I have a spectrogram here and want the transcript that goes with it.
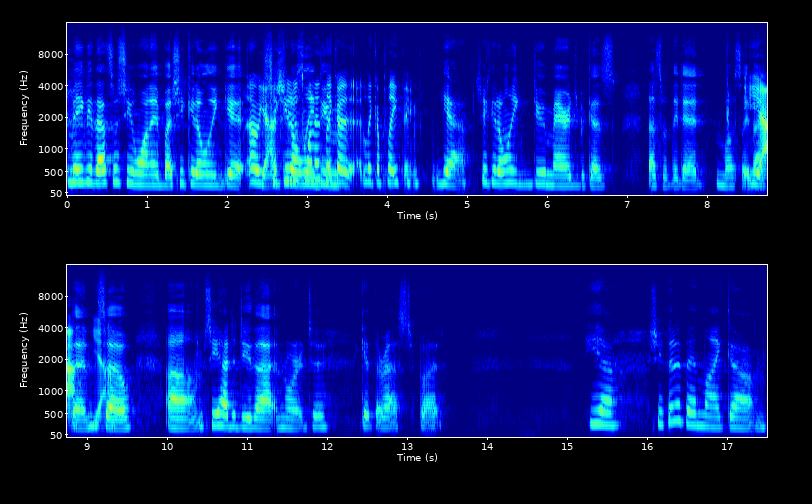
Maybe that's what she wanted, but she could only get Oh yeah, she, she, could just only wanted do like a like a plaything. yeah, she could only do marriage because that's what they did mostly back Yeah, then. yeah. So, um, she had to do that in order to get the rest. But yeah, she could have been like um,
